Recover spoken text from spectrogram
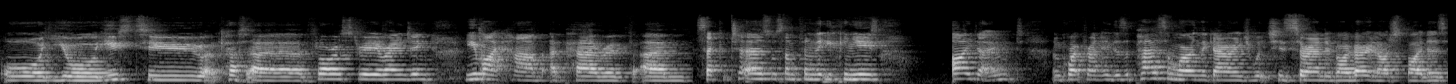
or you're used to uh, floristry arranging, you might have a pair of um, secateurs or something that you can use. I don't, and quite frankly, there's a pair somewhere in the garage which is surrounded by very large spiders.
